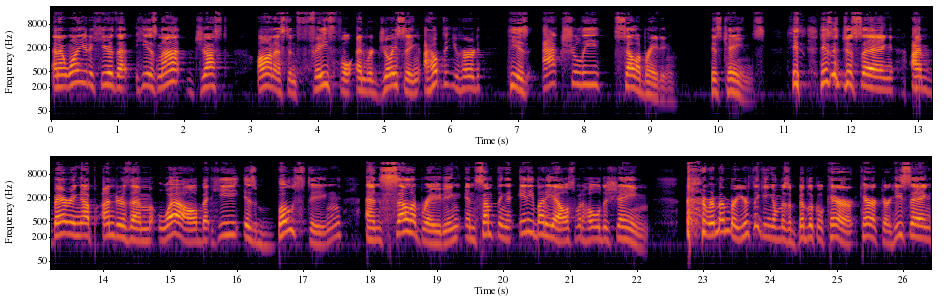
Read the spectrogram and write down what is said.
And I want you to hear that he is not just honest and faithful and rejoicing. I hope that you heard he is actually celebrating his chains. He isn't just saying, I'm bearing up under them well, but he is boasting and celebrating in something that anybody else would hold a shame. Remember, you're thinking of him as a biblical char- character. He's saying,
